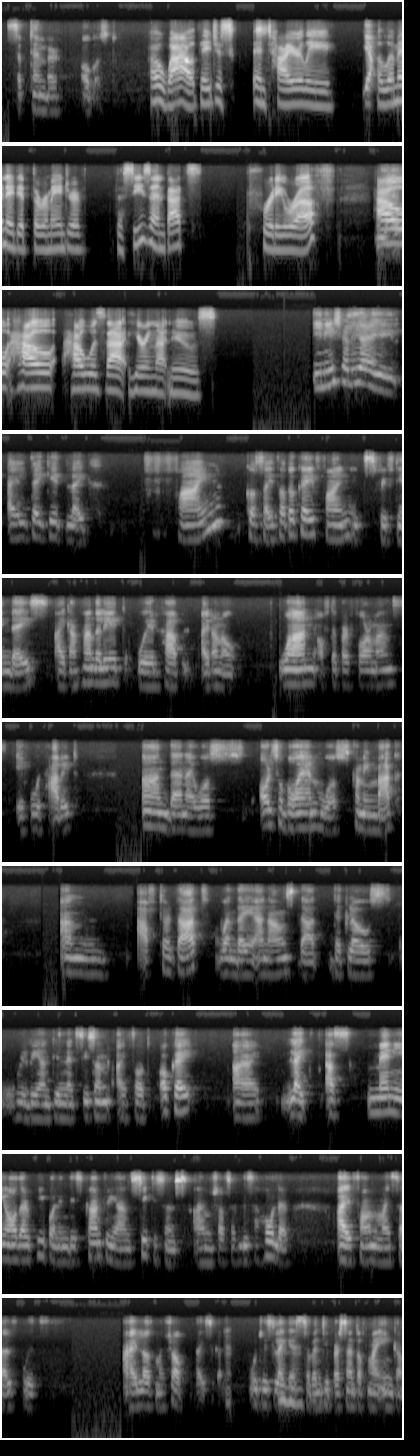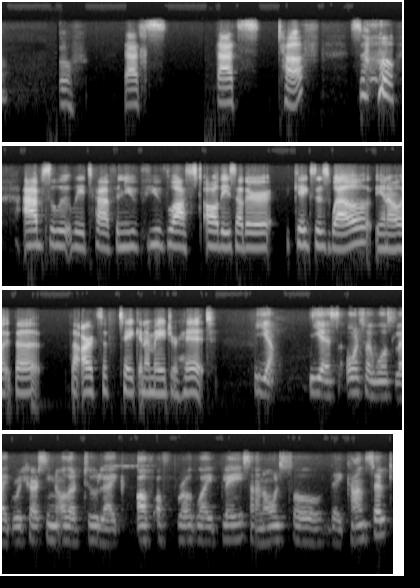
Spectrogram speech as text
September, August. Oh, wow. They just entirely yeah. eliminated the remainder of the season. That's pretty rough. How yeah. how how was that hearing that news? Initially I I'll take it like fine because I thought, okay, fine, it's 15 days. I can handle it. We'll have, I don't know, one of the performance if we have it. And then I was also Bohème was coming back. And after that, when they announced that the close will be until next season, I thought, okay, I like as many other people in this country and citizens, I'm just a visa holder. I found myself with I lost my job basically, which is like mm-hmm. a 70% of my income. Oh, that's that's tough. So absolutely tough. And you've you've lost all these other gigs as well. You know, the the arts have taken a major hit. Yeah. Yes. Also I was like rehearsing other two like off of Broadway plays and also they cancelled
